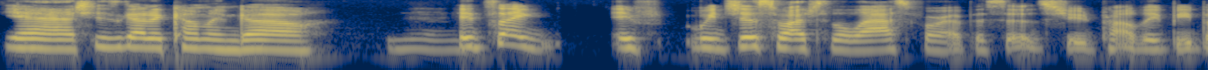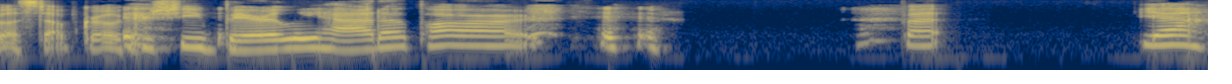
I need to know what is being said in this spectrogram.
Yeah, she's got to come and go. Yeah. It's like if we just watched the last four episodes, she'd probably be bus stop girl because she barely had a part. But yeah,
